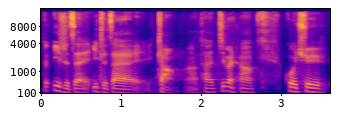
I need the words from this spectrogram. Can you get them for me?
都一直在一直在涨啊，它基本上过去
